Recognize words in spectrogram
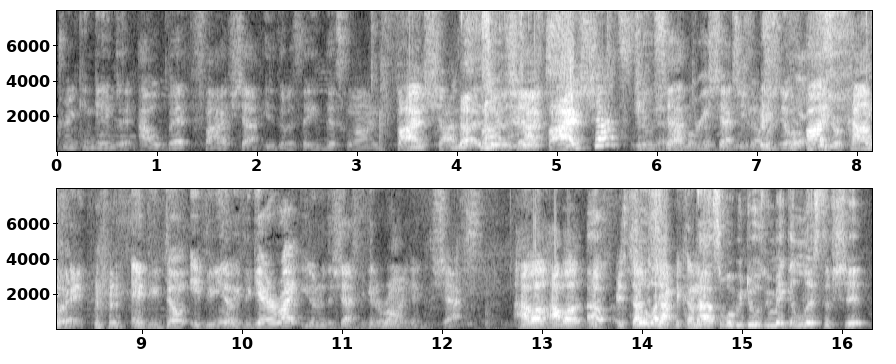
drinking games? Like I'll bet five shot. He's gonna say this line. Five shots. Nah, so- five, so- shots? five shots. Two I shot, three shots. You know, but, you know, Yeah. five. You're confident. and if you don't, if you you know, if you get it right, you don't do the shots. If you get it wrong, you gotta do the shots. How about how about Uh, it's so the like, shot becomes nah, so what we do is we make a list of shit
